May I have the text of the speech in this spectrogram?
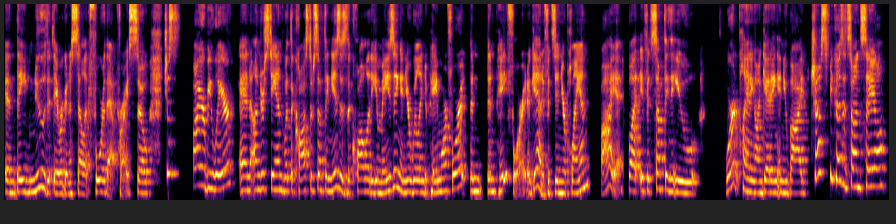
and they knew that they were going to sell it for that price. So, just buyer beware and understand what the cost of something is. Is the quality amazing, and you're willing to pay more for it? Then, then pay for it. Again, if it's in your plan, buy it. But if it's something that you weren't planning on getting and you buy just because it's on sale,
